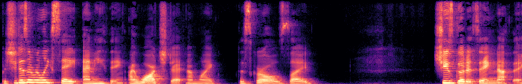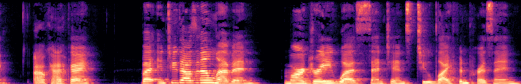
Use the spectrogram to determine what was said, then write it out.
but she doesn't really say anything. I watched it and I'm like, this girl's like, she's good at saying nothing. Okay. Okay. But in 2011, Marjorie was sentenced to life in prison.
